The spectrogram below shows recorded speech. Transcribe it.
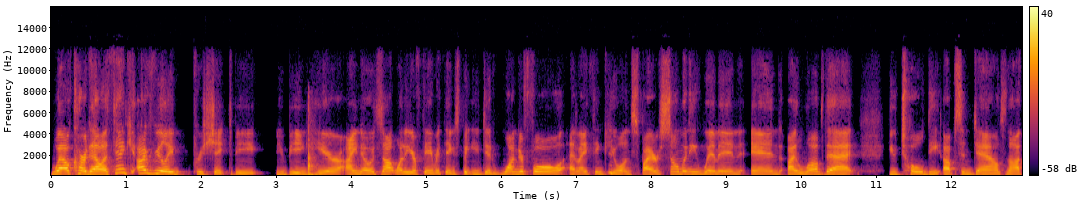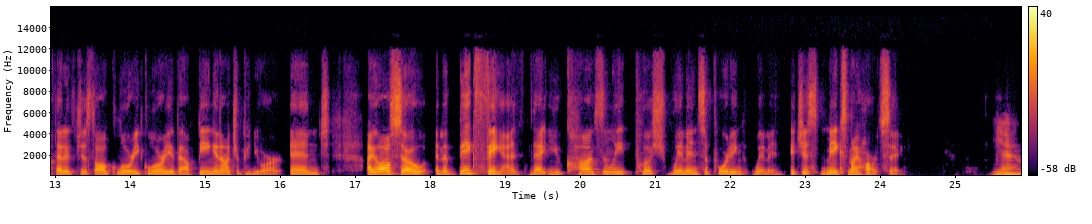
Well, Cardella, thank you. I really appreciate to be you being here. I know it's not one of your favorite things, but you did wonderful. And I think you'll inspire so many women. And I love that you told the ups and downs, not that it's just all glory, glory about being an entrepreneur. And I also am a big fan that you constantly push women supporting women. It just makes my heart sing. Yeah,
